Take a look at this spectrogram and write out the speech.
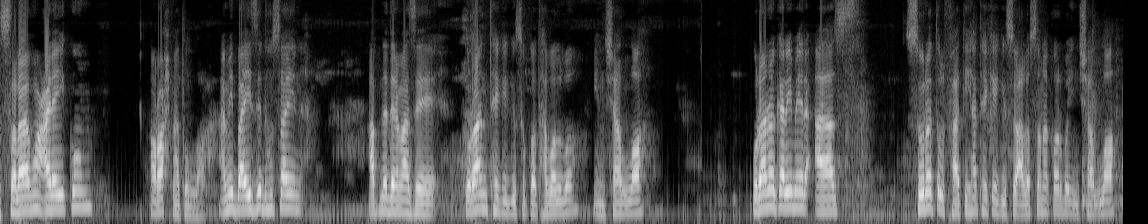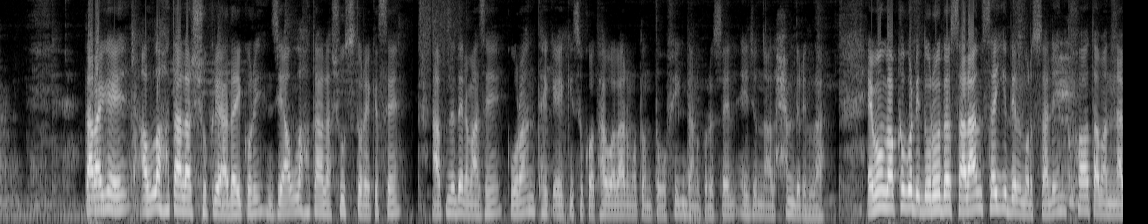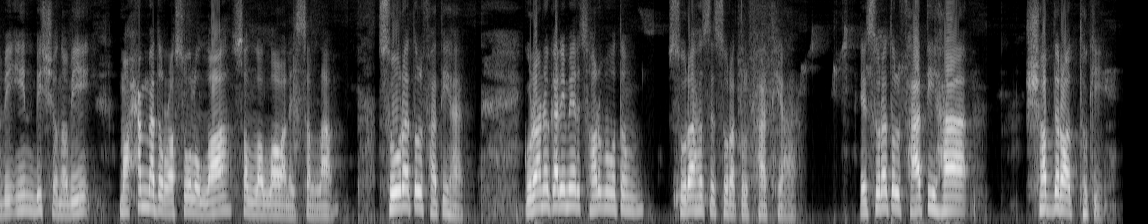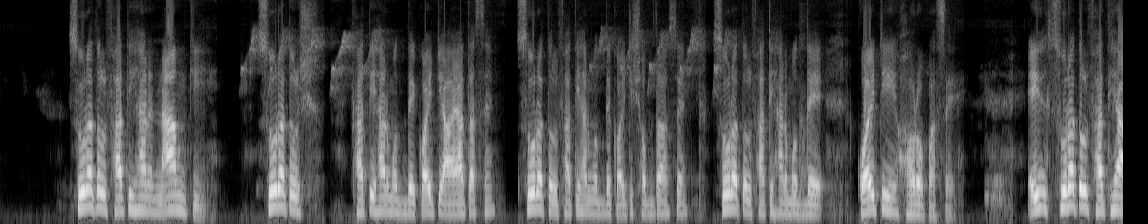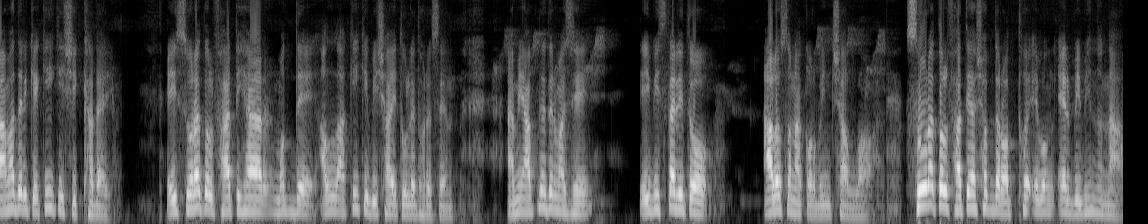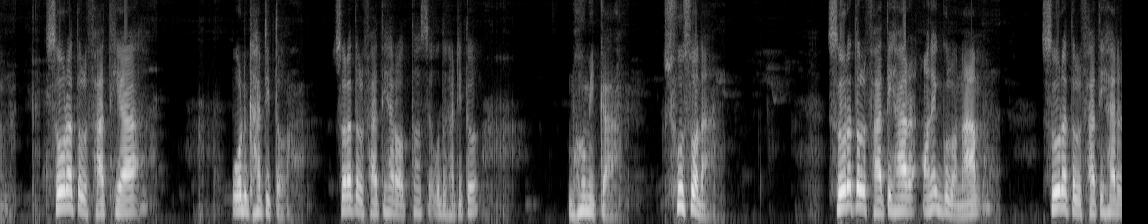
আসসালামু আলাইকুম রহমতুল্লাহ। আমি বাইজিদ হুসাইন, আপনাদের মাঝে কোরআন থেকে কিছু কথা বলব, ইনশাআল্লাহ। কোরআন কারিমের আজ সুরাতুল ফাতিহা থেকে কিছু আলোচনা করব, ইনশাআল্লাহ। তার আগে আল্লাহ তালার শুক্রিয়া আদায় করি যে আল্লাহ তাআলা সুস্থ রেখেছে, আপনাদের মাঝে কোরআন থেকে কিছু কথা বলার মতন তৌফিক দান করেছেন এই জন্য আলহামদুলিল্লাহ। এবং লক্ষ্য করি দরুদ সালাম সৈয়দুল মুরসালিন, খতামান নবী ইন বিশ্ব নবী মোহাম্মদুর রসুল্লাহ সাল্লাহ আলাইসাল্লাম সৌরাতুল ফাতিহা। কোরআন কারিমের সর্বপ্রথম সূরা হচ্ছে সুরাতুল ফাতিহা। এই সুরাতুল ফাতিহা শব্দের অর্থ কী? সুরাতুল ফাতিহার নাম কি? সুরাতুল ফাতিহার মধ্যে কয়টি আয়াত আছে? সূরাতুল ফাতিহার মধ্যে কয়টি শব্দ আছে? সূরাতুল ফাতিহার মধ্যে কয়টি হরফ আছে? এই সুরাতুল ফাতিহা আমাদেরকে কি কি শিক্ষা দেয়? এই সূরাতুল ফাতিহার মধ্যে আল্লাহ কি কি বিষয় তুলে ধরেছেন? আমি আপনাদের মাঝে এই বিস্তারিত আলোচনা করব ইনশাআল্লাহ। সৌরাতুল ফাতিহা শব্দের অর্থ এবং এর বিভিন্ন নাম। সূরাতুল ফাতিহা উদ্ঘাটিত। সূরাতুল ফাতিহার অর্থ হচ্ছে উদ্ঘাটিত ভূমিকা, সূচনা। সূরাতুল ফাতিহার অনেকগুলো নাম। সৌরাতুল ফাতিহার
